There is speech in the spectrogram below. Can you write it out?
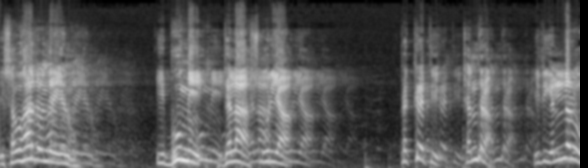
ಈ ಸೌಹಾರ್ದ ಅಂದರೆ ಏನು? ಈ ಭೂಮಿ, ಜಲ, ಸೂರ್ಯ, ಪ್ರಕೃತಿ, ಚಂದ್ರ, ಇದು ಎಲ್ಲರೂ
